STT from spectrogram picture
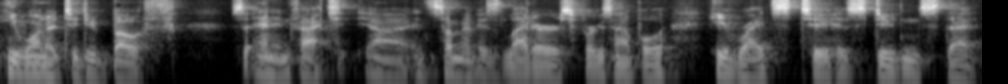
He wanted to do both. So, and in fact, uh, in some of his letters, for example, he writes to his students that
